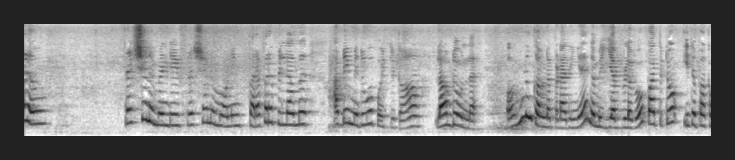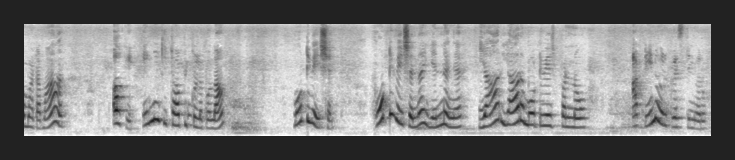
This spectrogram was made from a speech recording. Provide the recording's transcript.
ஹலோ ஃப்ரெஷ்ஷான மண்டே ஃப்ரெஷ்ஷான மார்னிங் பரபரப்பு இல்லாமல் அப்படியே மெதுவாக போயிட்டுருக்கான் லாக்டவுனில் ஒன்றும் கவலைப்படாதீங்க. நம்ம எவ்வளவோ பார்த்துட்டோம். இதை பார்க்க மாட்டோமா? ஓகே இன்னைக்கு டாபிக் உள்ள போகலாம் மோட்டிவேஷன் மோட்டிவேஷன்னா என்னங்க? யார் யாரை மோட்டிவேட் பண்ணோம்? அப்படின்னு ஒரு கொஸ்டின் வரும்.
